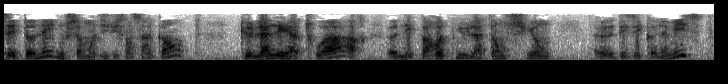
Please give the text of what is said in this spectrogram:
s'étonnait, nous sommes en 1850, que l'aléatoire n'ait pas retenu l'attention des économistes,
